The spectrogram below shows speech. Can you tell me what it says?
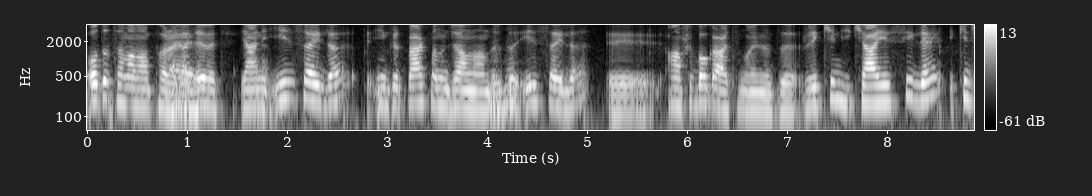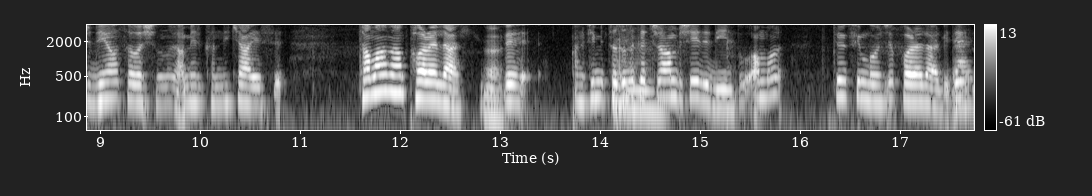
o da tamamen paralel. Evet. evet. Yani evet. Ilsa ile Ingrid Bergman'ın canlandırdığı hı hı. Ilsa ile e, Humphrey Bogart'ın oynadığı Rick'in hikayesiyle İkinci Dünya Savaşı'nın Amerika'nın hikayesi tamamen paralel evet. ve hani filmin tadını hmm. kaçıran bir şey de değil bu ama tüm film boyunca paralel bir de. Yani,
